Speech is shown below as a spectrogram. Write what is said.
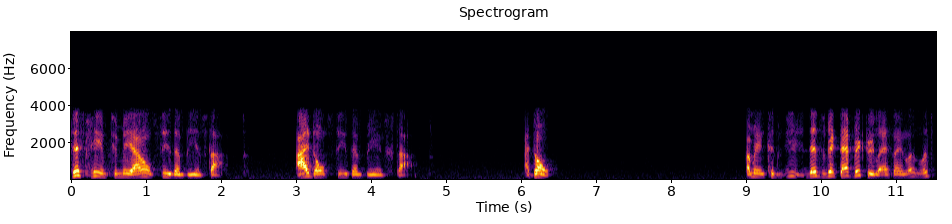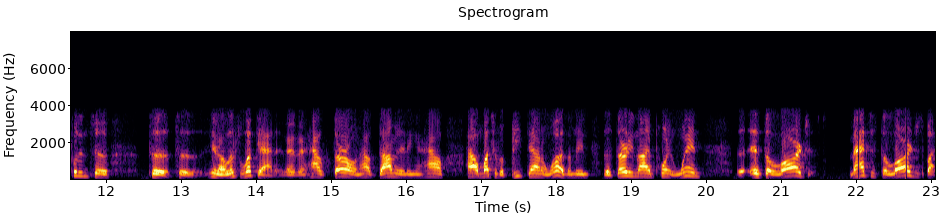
this team to me, I don't see them being stopped. I don't see them being stopped. I don't. I mean, you, that victory last night. Let, let's put into to to you know let's look at it and, and how thorough and how dominating and how how much of a beatdown it was. I mean, the 39 point win is the largest, matches the largest by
